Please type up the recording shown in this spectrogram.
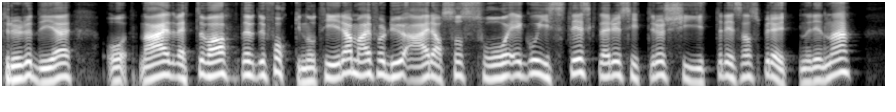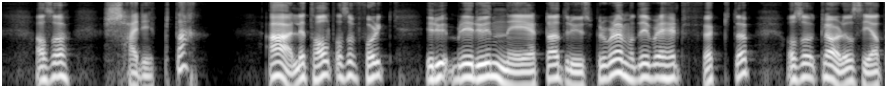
Tror du de er og, nei, vet du hva, du får ikke noe tid av meg, for du er altså så egoistisk der du sitter og skyter disse sprøytene dine. Altså, skjerp deg! Ærlig talt, altså, folk blir ruinert av et rusproblem, og de blir helt fucked up. Og så klarer de å si at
